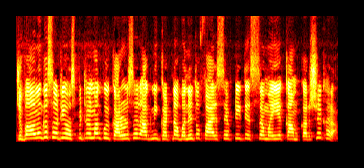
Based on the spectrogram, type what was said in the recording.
જો ભાવનગર સટી હોસ્પિટલમાં કોઈ કારણસર આગની ઘટના બને તો ફાયર સેફટી તે સમયે કામ કરશે ખરા?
